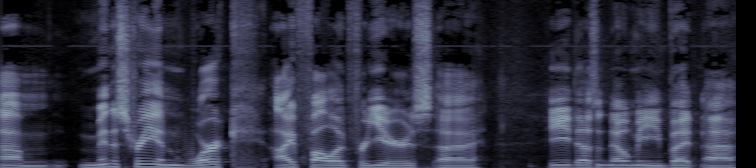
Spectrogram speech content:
um, ministry and work I've followed for years. Uh, he doesn't know me, but uh,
